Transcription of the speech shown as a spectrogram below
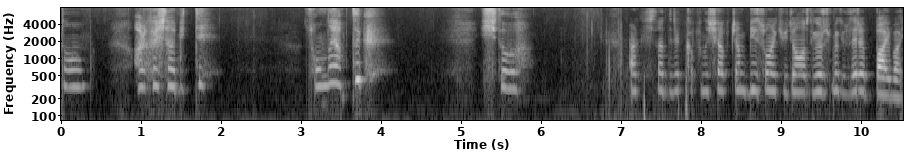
Tamam. Arkadaşlar bitti. Sonunda yaptık. İşte bu. Arkadaşlar direkt kapanış yapacağım. Bir sonraki videolarda görüşmek üzere. Bay bay.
